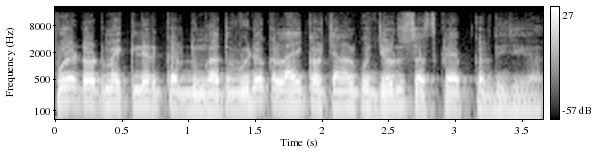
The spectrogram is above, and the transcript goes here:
पूरा डाउट मैं क्लियर कर दूँगा। तो वीडियो को लाइक और चैनल को ज़रूर सब्सक्राइब कर दीजिएगा।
